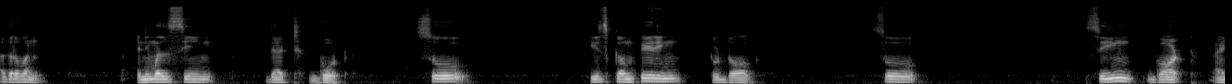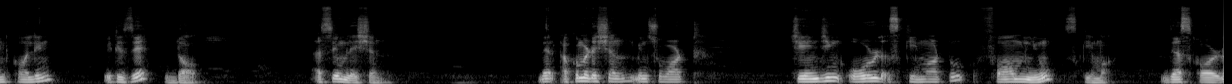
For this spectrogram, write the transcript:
other one animal seeing that goat. So he is comparing to dog. So seeing goat and calling it is a dog. Assimilation. Then accommodation means what? Changing old schema to form new schema. That's called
